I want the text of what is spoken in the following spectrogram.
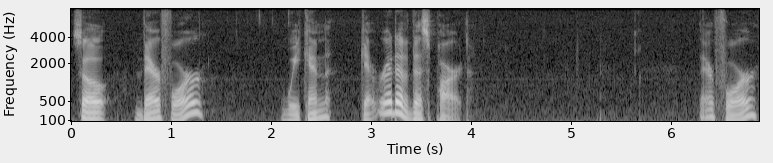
So therefore, we can get rid of this part. Therefore,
